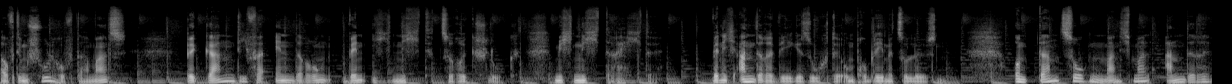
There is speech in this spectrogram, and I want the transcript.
Auf dem Schulhof damals begann die Veränderung, wenn ich nicht zurückschlug, mich nicht rächte, wenn ich andere Wege suchte, um Probleme zu lösen. Und dann zogen manchmal andere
